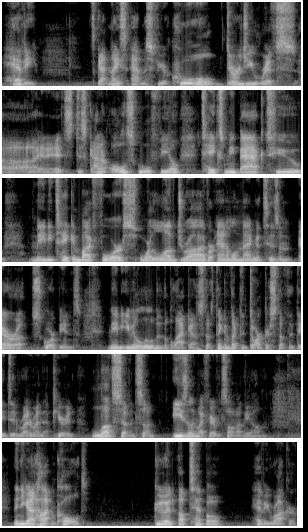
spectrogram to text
heavy. It's got nice atmosphere, cool, dirgy riffs, uh, and it's just got an old school feel. Takes me back to maybe Taken by Force or Love Drive or Animal Magnetism era Scorpions. Maybe even a little bit of the Blackout stuff. Think of like the darker stuff that they did right around that period. Love Seventh Son. Easily my favorite song on the album. Then you got Hot and Cold. Good up tempo, heavy rocker.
